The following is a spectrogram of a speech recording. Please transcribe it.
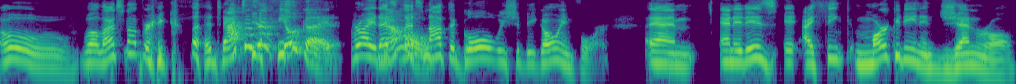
oh well that's not very good that doesn't yeah. feel good right that's no. that's not the goal we should be going for and and it is it, i think marketing in general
